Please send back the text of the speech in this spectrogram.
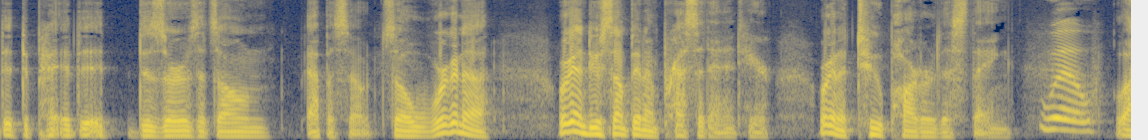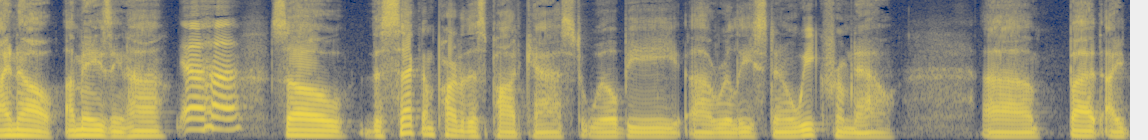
it, dep- it it deserves its own episode. So we're gonna we're gonna do something unprecedented here. We're gonna two parter this thing. Woo. I know, amazing, huh? Uh huh. So the second part of this podcast will be uh, released in a week from now, uh, but I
